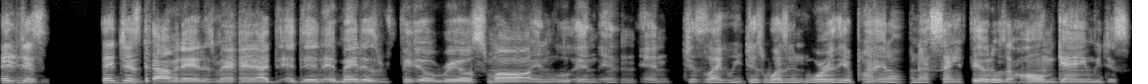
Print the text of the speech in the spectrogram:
They just they just dominated us, man. I, it did. It made us feel real small and and and and just like we just wasn't worthy of playing on that same field. It was a home game. We just,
